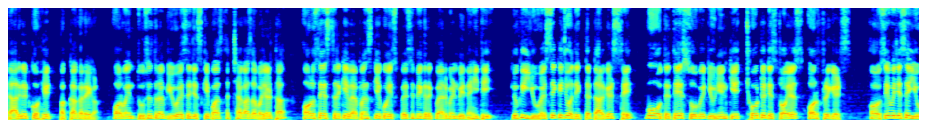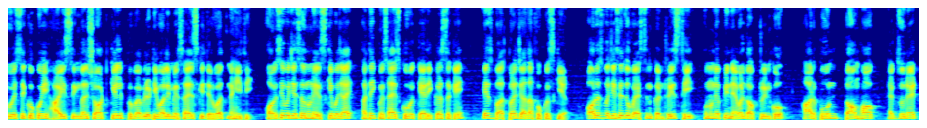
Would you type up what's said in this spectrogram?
टारगेट को हिट पक्का करेगा। और वहीं दूसरी तरफ़ यूएसए जिसके पास अच्छा खासा बजट था, और उसे इस तरह के वेपन्स की कोई स्पेसिफिक रिक्वायरमेंट भी नहीं थी, क्योंकि यूएसए के जो अधिकतर टारगेट्स थे, वो होते थे सोवियत यूनियन के छोटे डिस्ट्रॉयर्स और फ्रिगेट्स और उसी वजह से यूएसए को कोई high single shot kill probability वाली मिसाइल्स की ज़रूरत नहीं थी। और इसी वजह से उन्होंने इसके बजाय अधिक मिसाइल्स को वो कैरी कर सके, इस बात पर ज़्यादा फोकस किया। और इस वजह से जो वेस्टर्न कंट्रीज़ थी, उन्होंने अपनी नेवल डॉक्ट्रिन को हारपून टॉम हॉक एक्सोनेट,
